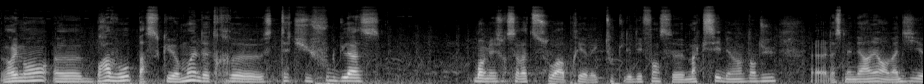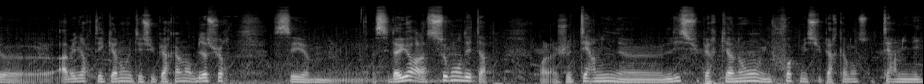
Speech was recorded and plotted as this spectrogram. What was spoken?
Vraiment, euh, bravo, parce que à moins d'être euh, statue full glace, bon bien sûr ça va de soi après avec toutes les défenses euh, maxées bien entendu, la semaine dernière on m'a dit améliore tes canons et tes super canons, bien sûr, c'est d'ailleurs la seconde étape. Voilà, je termine les super canons, une fois que mes super canons sont terminés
